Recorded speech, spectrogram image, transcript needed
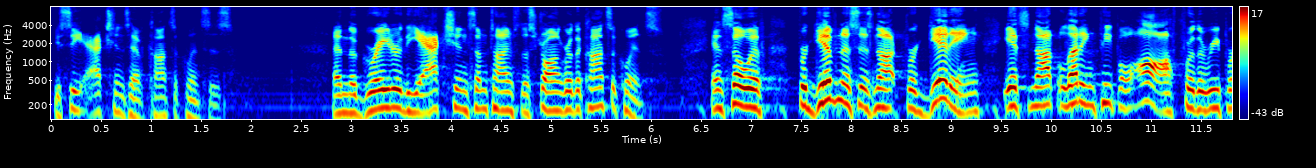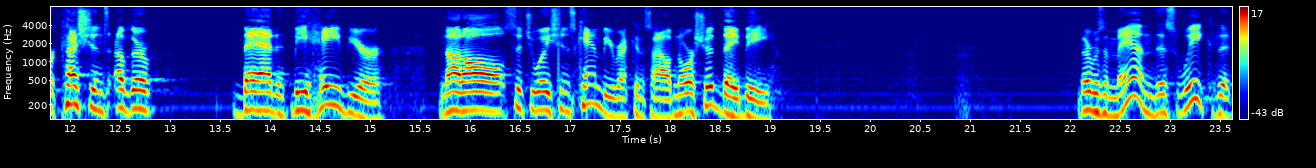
You see, actions have consequences. And the greater the action, sometimes the stronger the consequence. And so, if forgiveness is not forgetting, it's not letting people off for the repercussions of their bad behavior. Not all situations can be reconciled, nor should they be. There was a man this week that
